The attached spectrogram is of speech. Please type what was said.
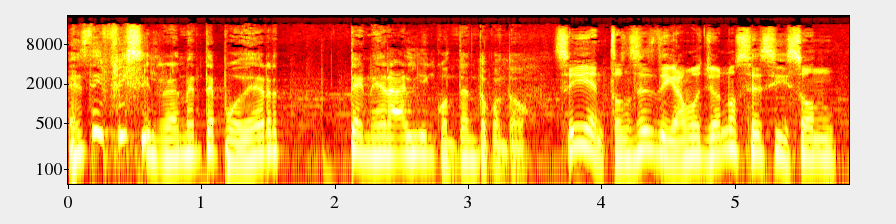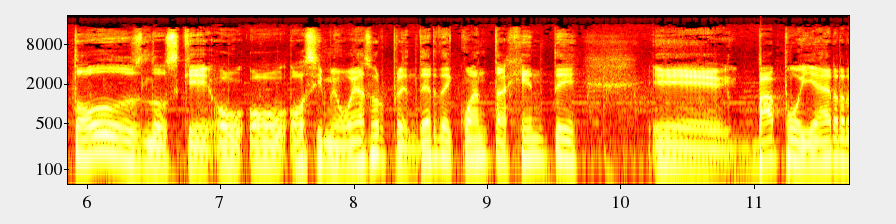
es difícil realmente poder tener a alguien contento con todo. Sí, entonces digamos, yo no sé si son todos los que, o, o- o si me voy a sorprender de cuánta gente eh, va a apoyar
